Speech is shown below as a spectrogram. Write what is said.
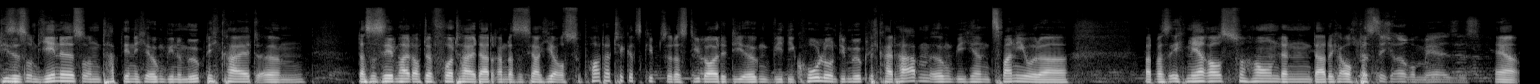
dieses und jenes und habt ihr nicht irgendwie eine Möglichkeit? Ähm, das ist eben halt auch der Vorteil daran, dass es ja hier auch Supporter-Tickets gibt, sodass die Leute, die irgendwie die Kohle und die Möglichkeit haben, irgendwie hier ein 20 oder was weiß ich, mehr rauszuhauen, denn dadurch auch das, 40 Euro mehr ist es. ja,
